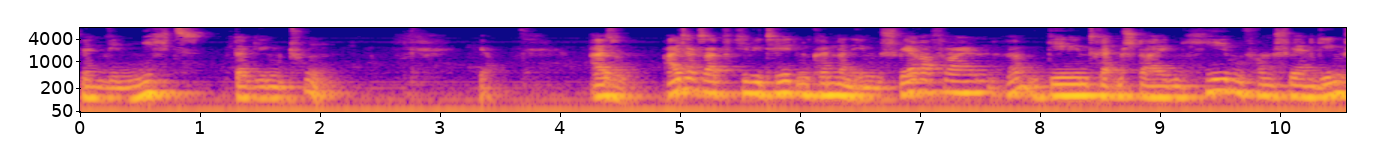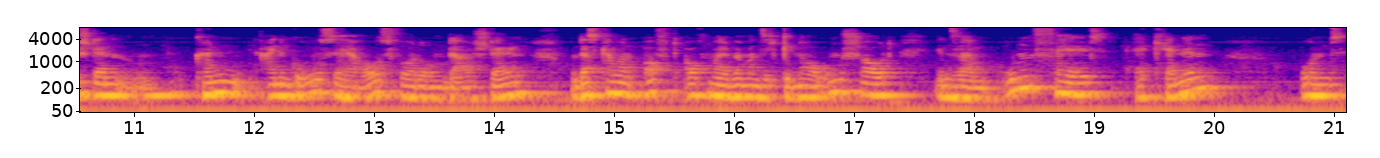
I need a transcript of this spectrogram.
wenn wir nichts dagegen tun. Ja. Also Alltagsaktivitäten können dann eben schwerer fallen. Ja? Gehen, Treppen steigen, Heben von schweren Gegenständen können eine große Herausforderung darstellen. Und das kann man oft auch mal, wenn man sich genau umschaut, in seinem Umfeld erkennen. Und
